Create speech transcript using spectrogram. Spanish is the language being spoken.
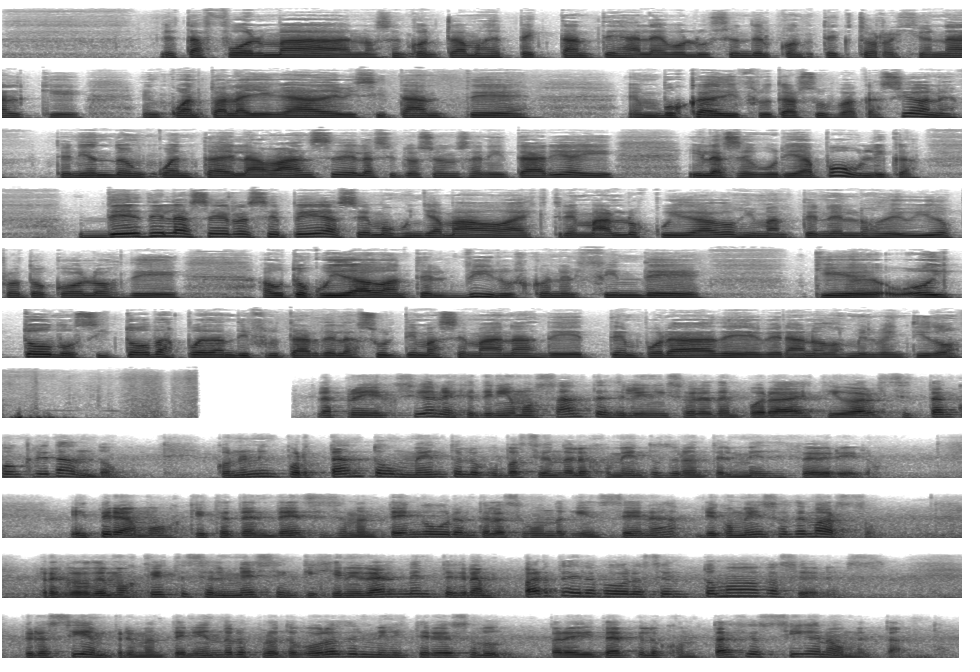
De esta forma nos encontramos expectantes a la evolución del contexto regional que en cuanto a la llegada de visitantes en busca de disfrutar sus vacaciones, teniendo en cuenta el avance de la situación sanitaria y, y la seguridad pública. Desde la CRCP hacemos un llamado a extremar los cuidados y mantener los debidos protocolos de autocuidado ante el virus con el fin de que hoy todos y todas puedan disfrutar de las últimas semanas de temporada de verano 2022. Las proyecciones que teníamos antes del inicio de la temporada estival se están concretando, con un importante aumento en la ocupación de alojamientos durante el mes de febrero. Esperamos que esta tendencia se mantenga durante la segunda quincena de comienzos de marzo, Recordemos que este es el mes en que generalmente gran parte de la población toma vacaciones, pero siempre manteniendo los protocolos del Ministerio de Salud para evitar que los contagios sigan aumentando.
